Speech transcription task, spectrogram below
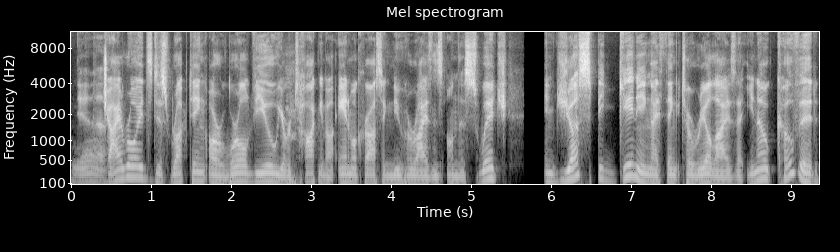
Yeah. gyroids disrupting our worldview. We were talking about Animal Crossing New Horizons on the Switch and just beginning, I think, to realize that, you know, COVID,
